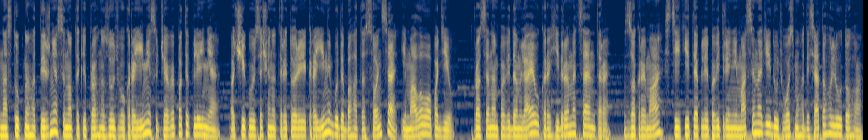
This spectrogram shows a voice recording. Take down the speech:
Наступного тижня синоптики прогнозують в Україні суттєве потепління. Очікується, що на території країни буде багато сонця і мало опадів. Про це нам повідомляє Укргідрометцентр. Зокрема, стійкі теплі повітряні маси надійдуть 8-10 лютого.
